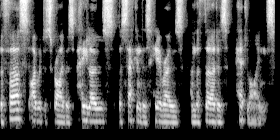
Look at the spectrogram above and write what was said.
The first I would describe as halos, the second as heroes, and the third third as headlines.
